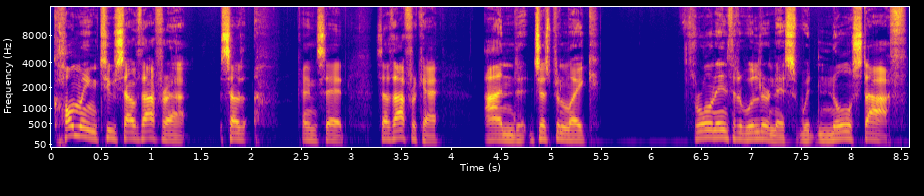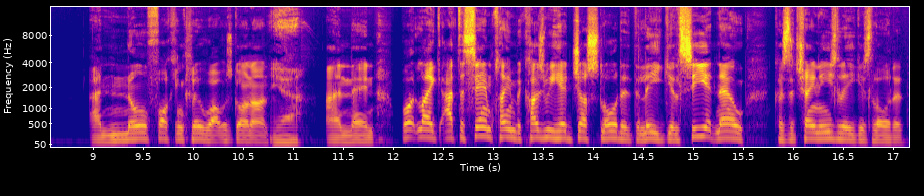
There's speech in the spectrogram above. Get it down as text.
coming to South Africa. South, can't even say it. South Africa, and just been like thrown into the wilderness with no staff and no fucking clue what was going on. Yeah. And then, but like at the same time, because we had just loaded the league, you'll see it now because the Chinese league is loaded.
